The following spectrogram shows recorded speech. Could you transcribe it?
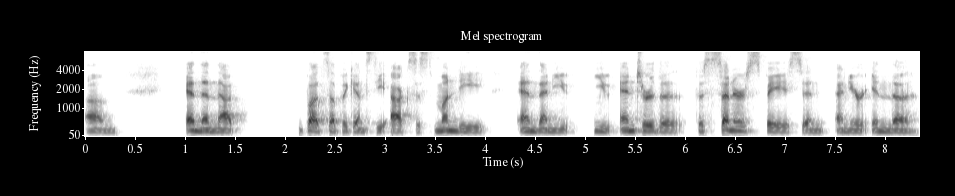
um, and then that butts up against the axis mundi and then you you enter the the center space and and you're in the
